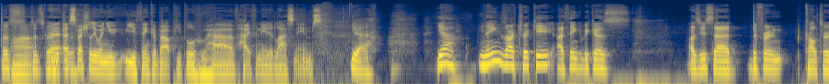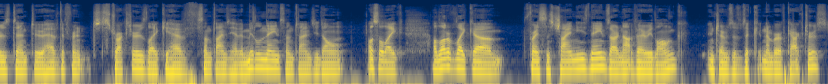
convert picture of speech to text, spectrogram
That's Uh, that's very true. especially when you you think about people who have hyphenated last names. Yeah. Yeah. Names are tricky, I think, because, as you said, different cultures tend to have different structures. Like, you have sometimes you have a middle name, sometimes you don't. Also, like, a lot of, like, um, for instance, Chinese names are not very long in terms of the number of characters.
